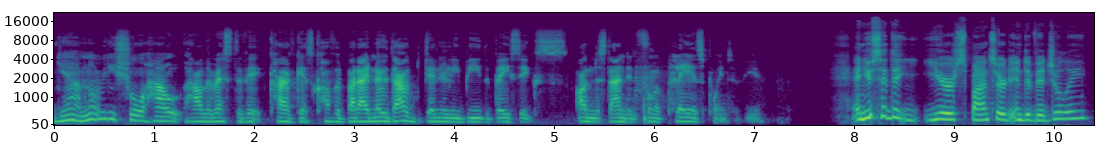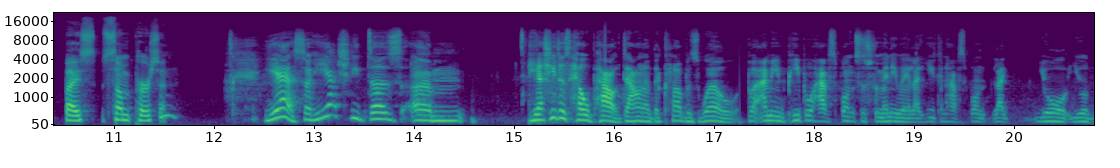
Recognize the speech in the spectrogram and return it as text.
Yeah, I'm not really sure how how the rest of it kind of gets covered, but I know that would generally be the basics understanding from a player's point of view. And you said that you're sponsored individually by some person? Yeah, so he actually does um he actually does help out down at the club as well. But I mean, people have sponsors from anywhere. Like you can have spon like your your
